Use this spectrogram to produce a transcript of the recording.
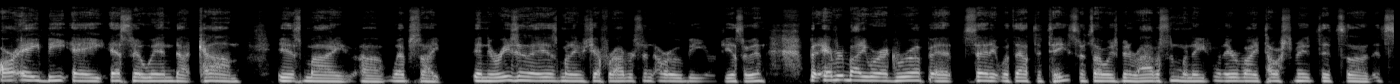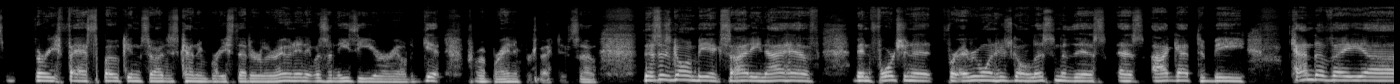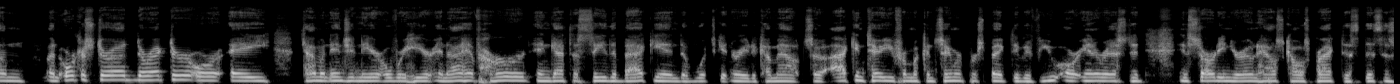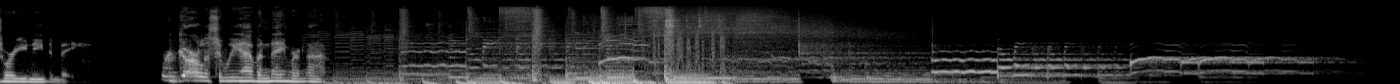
R A B A S O N dot com is my uh, website and the reason that is my name is Jeff Robertson, R O B or T S O N. But everybody where I grew up at said it without the T. So it's always been Robinson. When they when everybody talks to me, it's it's, uh, it's very fast spoken. So I just kind of embraced that earlier on. And it was an easy URL to get from a branding perspective. So this is going to be exciting. I have been fortunate for everyone who's going to listen to this as I got to be kind of a um, an orchestra director or a kind of an engineer over here, and I have heard and got to see the back end of what's getting ready to come out. So I can tell you from a consumer perspective, if you are interested in starting your own house calls practice, this is where you need to be, regardless if we have a name or not.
